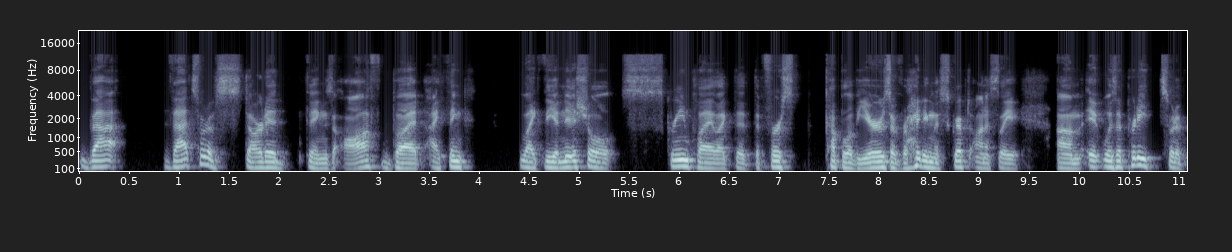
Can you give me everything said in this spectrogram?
that that sort of started things off but i think like the initial screenplay like the the first couple of years of writing the script honestly um, it was a pretty sort of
